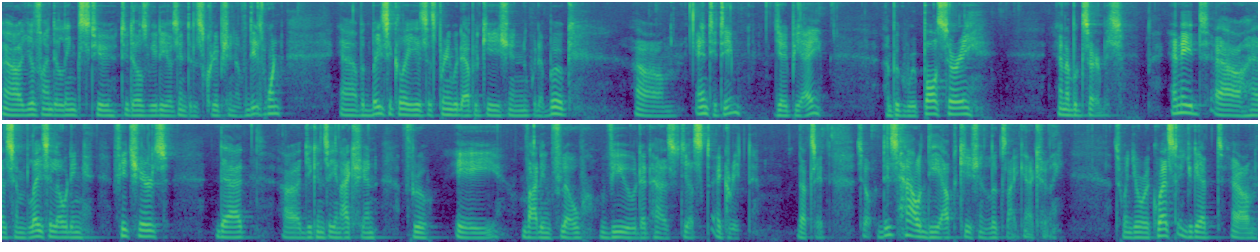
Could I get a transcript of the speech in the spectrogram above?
Uh, you'll find the links to, to those videos in the description of this one. Uh, but basically, it's a Spring Boot application with a book um, entity, JPA, a book repository, and a book service. And it uh, has some lazy loading features that uh, you can see in action through a Vaadin Flow view that has just a grid. That's it. So this is how the application looks like actually. So when you request, you get um,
